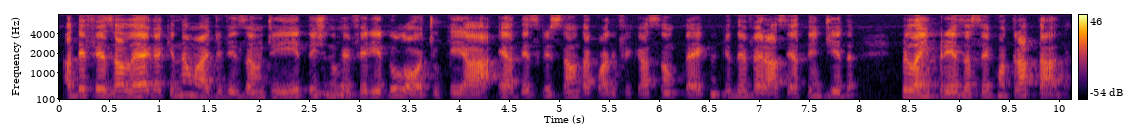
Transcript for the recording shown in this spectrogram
a defesa alega que não há divisão de itens no referido lote. O que há é a descrição da qualificação técnica que deverá ser atendida pela empresa a ser contratada.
